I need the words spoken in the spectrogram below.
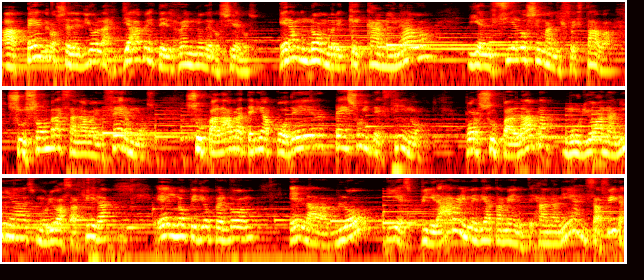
a Pedro se le dio las llaves del reino de los cielos. Era un hombre que caminaba y el cielo se manifestaba. Su sombra sanaba enfermos. Su palabra tenía poder, peso y destino. Por su palabra murió Ananías, murió a Zafira. Él no pidió perdón, él habló y expiraron inmediatamente Ananías y Zafira.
